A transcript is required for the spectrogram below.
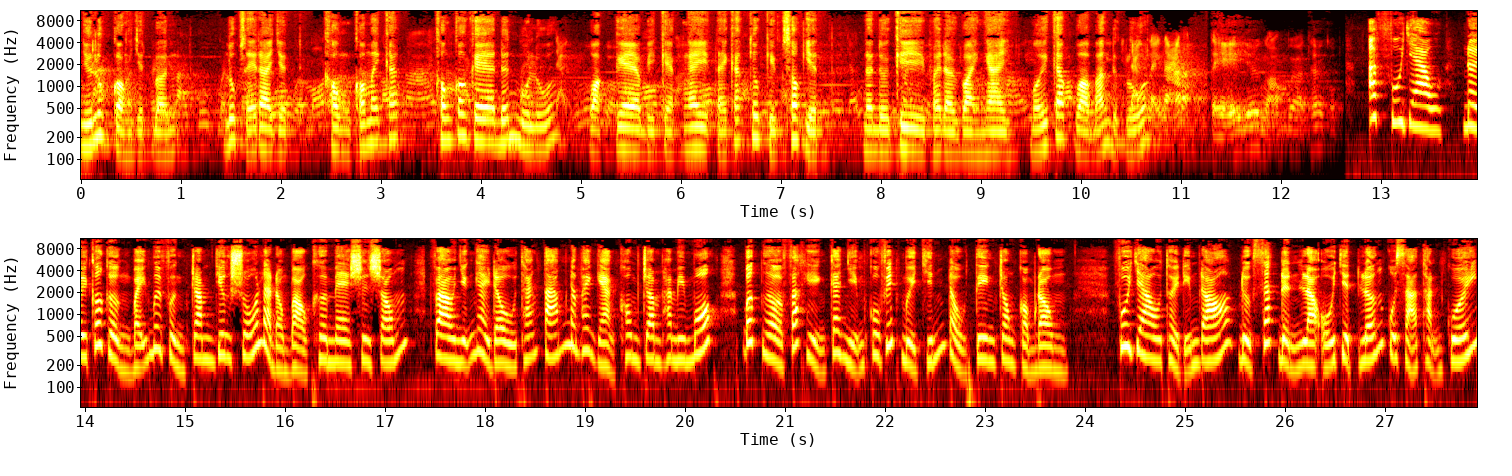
như lúc còn dịch bệnh. Lúc xảy ra dịch, không có máy cắt, không có ghe đến mua lúa, hoặc ghe bị kẹt ngay tại các chốt kiểm soát dịch, nên đôi khi phải đợi vài ngày mới cắt và bán được lúa. Ấp Phú Giao, nơi có gần 70% dân số là đồng bào Khmer sinh sống, vào những ngày đầu tháng 8 năm 2021, bất ngờ phát hiện ca nhiễm COVID-19 đầu tiên trong cộng đồng. Phú Giao thời điểm đó được xác định là ổ dịch lớn của xã Thạnh Quế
